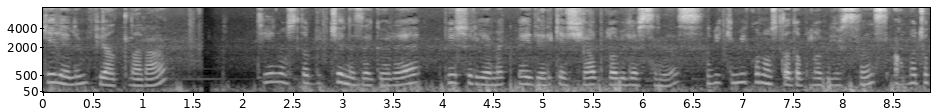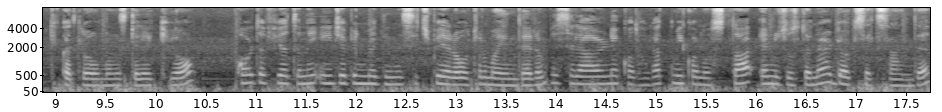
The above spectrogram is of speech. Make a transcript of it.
Gelelim fiyatlara. Tinos'ta bütçenize göre bir sürü yemek ve hediyelik eşya bulabilirsiniz. Tabii ki Mykonos'ta da bulabilirsiniz ama çok dikkatli olmanız gerekiyor. Orada fiyatını iyice bilmediğiniz hiçbir yere oturmayın derim. Mesela örnek olarak Mykonos'ta en ucuz döner 4.80'di.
